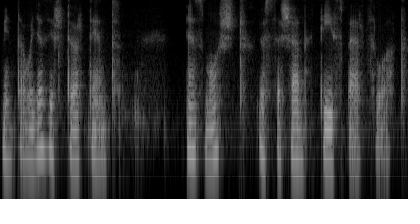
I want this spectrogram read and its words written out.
mint ahogy ez is történt, Ez most összesen 10 perc volt.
